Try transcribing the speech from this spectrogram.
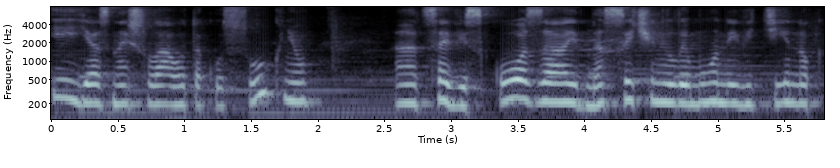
І я знайшла отаку сукню. Е, Це віскоза, насичений лимонний відтінок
